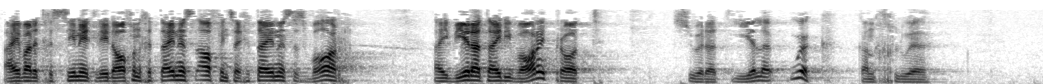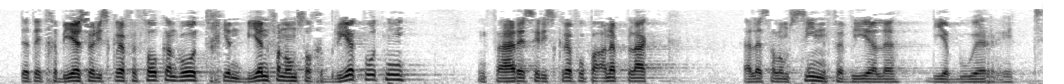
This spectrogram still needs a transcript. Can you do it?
Hy wat dit gesien het, lê daarvan getuienis af en sy getuienis is waar. Hy weet dat hy die waarheid praat sodat julle ook kan glo. Dit het gebeur sodat die skrif vervul kan word, geen been van hom sal gebreek word nie. En verder sê die skrif op 'n ander plek, hulle sal hom sien vir wie hulle deboor het.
